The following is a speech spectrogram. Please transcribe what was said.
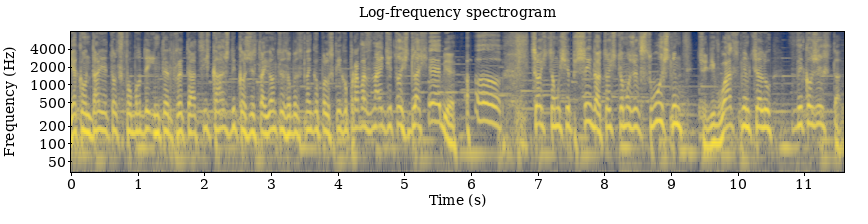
Jaką daje to swobodę interpretacji? Każdy korzystający z obecnego polskiego prawa znajdzie coś dla siebie. O, coś, co mu się przyda, coś, co może w słusznym, czyli własnym celu wykorzystać.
